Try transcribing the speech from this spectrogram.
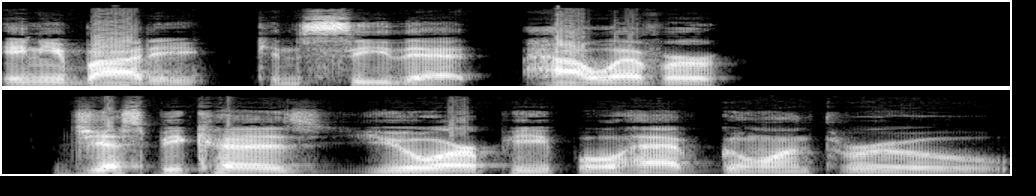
anybody can see that. However, just because your people have gone through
